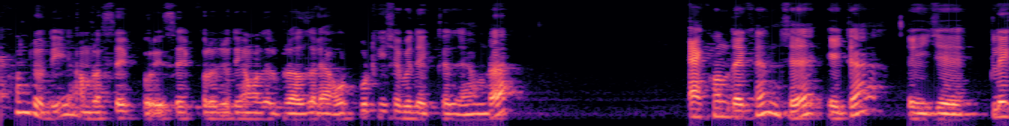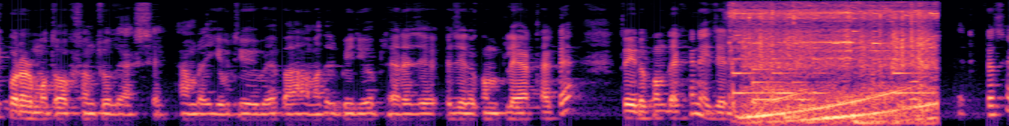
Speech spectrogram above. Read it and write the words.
এখন যদি আমরা সেভ করি, সেভ করে যদি আমাদের ব্রাউজারে আউটপুট হিসেবে দেখতে যাই আমরা এখন দেখেন যে এটা এই যে প্লে করার মতো অপশন চলে আসছে। আমরা ইউটিউবে বা আমাদের ভিডিও প্লেয়ারে যে যেরকম প্লেয়ার থাকে তো এরকম দেখেন এই যে ঠিক আছে?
